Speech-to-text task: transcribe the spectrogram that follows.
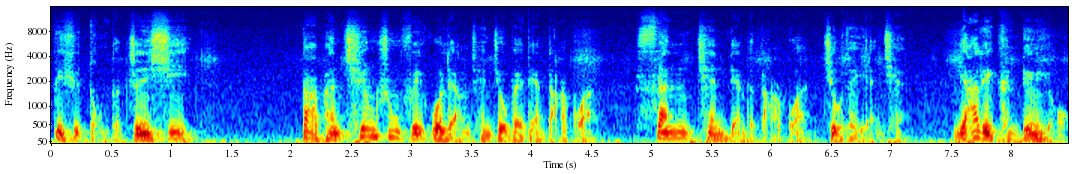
必须懂得珍惜。大盘轻松飞过两千九百点大关，三千点的大关就在眼前，压力肯定有，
